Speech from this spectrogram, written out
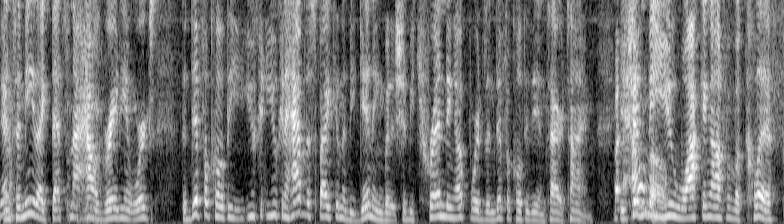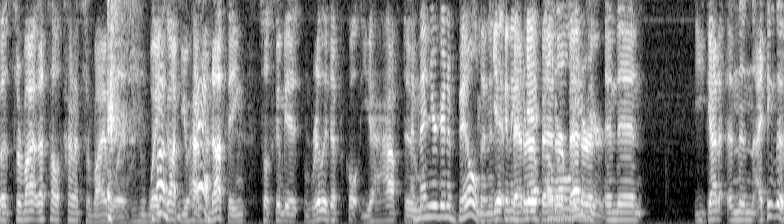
And to me, like that's not how a gradient works. The difficulty you can you can have the spike in the beginning, but it should be trending upwards in difficulty the entire time. But it shouldn't how, be you walking off of a cliff. But survive. That's how kind of survival is. You wake up, you have Yeah. nothing, so it's gonna be really difficult. You have to and then you're gonna build, and it's gonna better, get better, a little better, easier. and then you got to And then I think the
